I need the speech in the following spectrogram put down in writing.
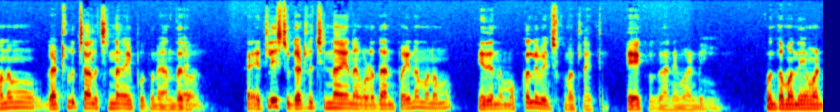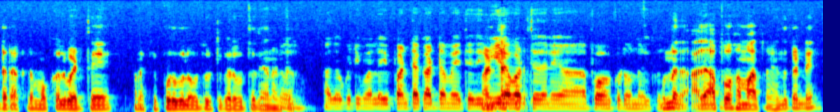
మనము గట్లు చాలా చిన్నగా అయిపోతున్నాయి అందరి అట్లీస్ట్ గట్లు చిన్న అయినా కూడా దానిపైన మనము ఏదైనా మొక్కలు పెంచుకున్నట్లయితే టేకు కానివ్వండి. కొంతమంది ఏమంటారు అక్కడ మొక్కలు పెడితే మనకి పురుగుల ఉధృతి పెరుగుతుంది అని అంటారు. అదొకటి మళ్ళీ ఈ పంటకు అడ్డం అవుతుంది ఉన్నది. ఉన్నది. అది అపోహ మాత్రం. ఎందుకంటే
